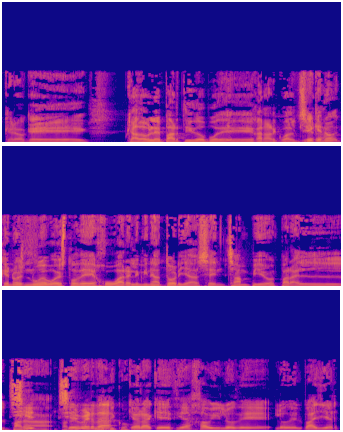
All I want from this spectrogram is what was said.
Creo que, que a doble partido puede ganar cualquiera. Sí, que no, que no es nuevo esto de jugar eliminatorias en Champions para el para, sí, para sí el es verdad Atlético. que ahora que decía Javi lo, de, lo del Bayern,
